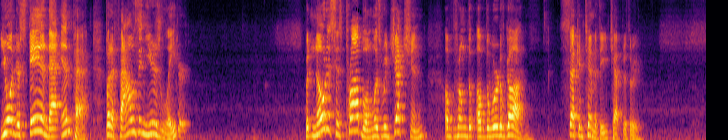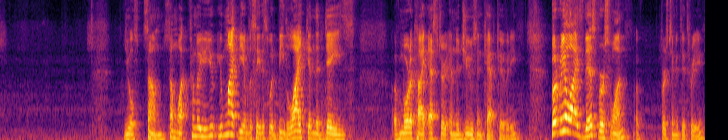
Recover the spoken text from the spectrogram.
you understand that impact. But a thousand years later? But notice his problem was rejection of, from the, of the Word of God. 2 Timothy chapter 3. You'll sound somewhat familiar. You, you might be able to say this would be like in the days of Mordecai, Esther, and the Jews in captivity. But realize this, verse 1 of 1 Timothy 3,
